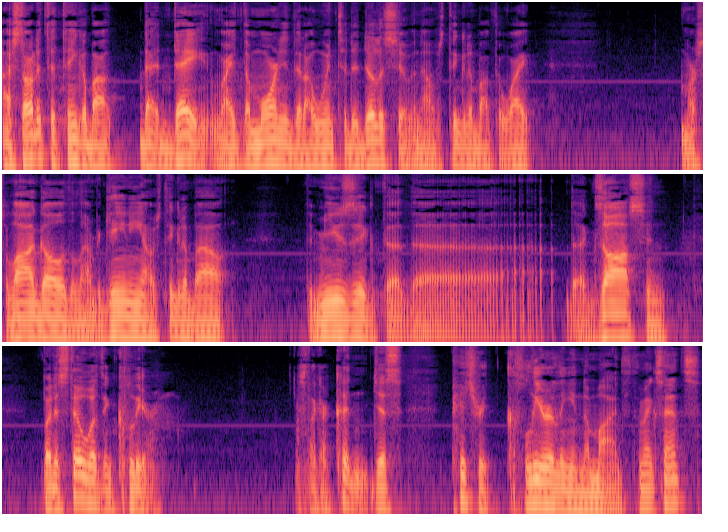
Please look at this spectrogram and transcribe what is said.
I started to think about that day, right? The morning that I went to the dealership and I was thinking about the white Murcielago, the Lamborghini. I was thinking about the music, the the the exhaust, and but it still wasn't clear. It's like I couldn't just picture it clearly in the mind. Does that make sense?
